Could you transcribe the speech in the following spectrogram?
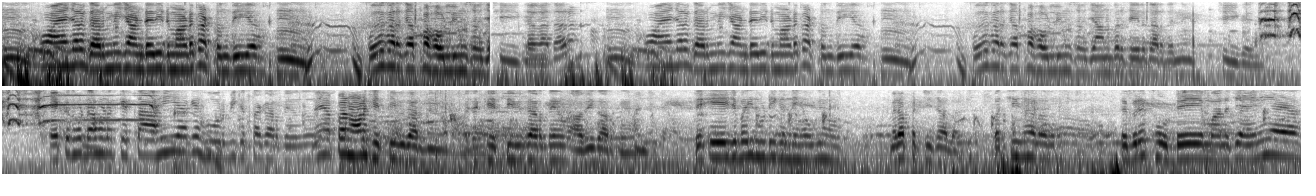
ਹੂੰ। ਉਹ ਐਂ ਚੱਲ ਗਰਮੀ 'ਚ ਅੰਡੇ ਦੀ ਡਿਮਾਂਡ ਘੱਟ ਹੁੰਦੀ ਆ। ਹੂੰ। ਉਹਦੇ ਕਰਕੇ ਆਪਾਂ ਹੌਲੀ ਨੂੰ ਸਜਾ ਠੀਕ ਹੈ ਲਗਾਤਾਰ। ਹੂੰ। ਉਹ ਐਂ ਚੱਲ ਗਰਮੀ 'ਚ ਅੰਡੇ ਦੀ ਡਿਮਾਂਡ ਘੱਟ ਹੁੰਦੀ ਆ। ਹੂੰ। ਉਹਦੇ ਕਰਕੇ ਆਪਾਂ ਹੌਲੀ ਨੂੰ ਸ- ਜਾਨਵਰ ਸੇਲ ਕਰ ਦਿੰਨੇ ਆ ਠੀਕ ਹੈ ਜੀ। ਇੱਕ ਤੁਹਾਡਾ ਹੁਣ ਕਿੱਤਾ ਆਹੀ ਆ ਕਿ ਹੋਰ ਵੀ ਕਿੱਤਾ ਕਰਦੇ ਹੋ ਨਹੀਂ ਆਪਾਂ ਨਾਲ ਖੇਤੀ ਵੀ ਕਰਦੇ ਹਾਂ ਅੱਛਾ ਖੇਤੀ ਵੀ ਕਰਦੇ ਹੋ ਆ ਵੀ ਕਰਦੇ ਹੋ ਹਾਂਜੀ। ਤੇ ਏਜ ਬਾਈ ਤੁਹਾਡੀ ਕਿੰਨੀ ਹੋਊਗੀ ਹੁਣ? ਮੇਰਾ 25 ਸਾਲ ਆ 25 ਸਾਲ ਹੋ ਗਏ ਤੇ ਵੀਰੇ ਤੁਹਾਡੇ ਮਨ 'ਚ ਐ ਨਹੀਂ ਆਇਆ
